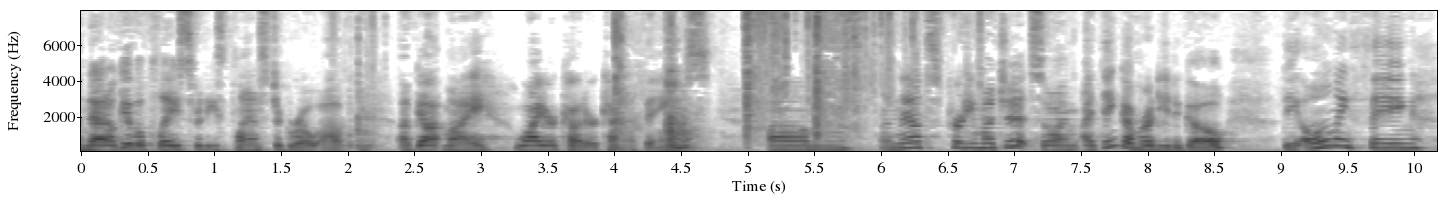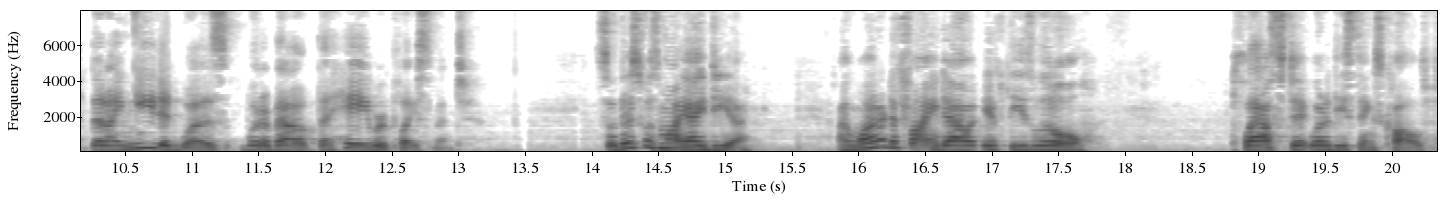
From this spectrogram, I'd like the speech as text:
And that'll give a place for these plants to grow up. I've got my wire cutter kind of things. Um, and that's pretty much it. So I'm, I think I'm ready to go. The only thing that I needed was, what about the hay replacement? So this was my idea. I wanted to find out if these little plastic, what are these things called?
